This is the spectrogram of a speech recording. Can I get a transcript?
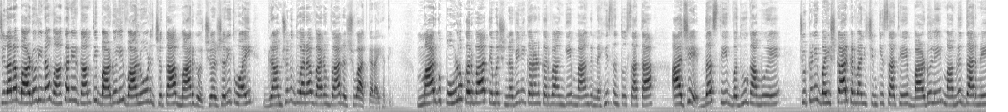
જિલ્લાના બારડોલીના વાંકાનેર ગામથી બારડોલી વાલોડ જતા માર્ગ જર્જરિત હોય ગ્રામજનો દ્વારા વારંવાર રજૂઆત કરાઈ હતી. માર્ગ પહોળો કરવા તેમજ નવીનીકરણ કરવા અંગે માંગ નહીં સંતોષાતા આજે દસથી વધુ ગામોએ ચૂંટણી બહિષ્કાર કરવાની ચીમકી સાથે બારડોલી મામલતદારને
